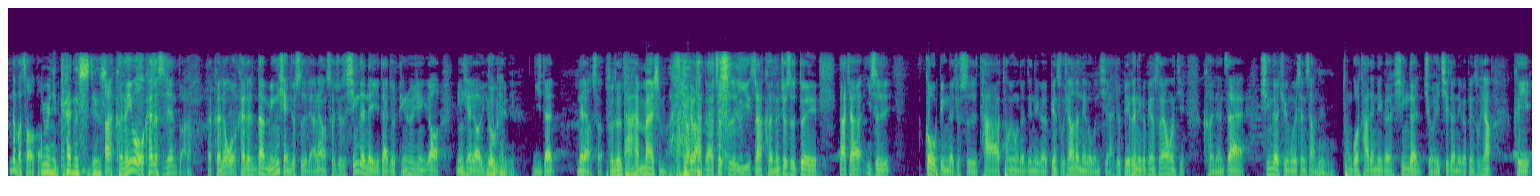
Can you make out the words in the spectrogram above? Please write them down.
那么糟糕，因为你开的时间少啊，可能因为我开的时间短，那可能我开的，但明显就是两辆车，就是新的那一代，就是平顺性要明显要优于你的那辆车，否则他还卖什么？对吧？对吧？这是一，那可能就是对大家一直诟病的，就是它通用的那个变速箱的那个问题啊，就别克那个变速箱问题，可能在新的君威身上，嗯通过它的那个新的九 AT 的那个变速箱可以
